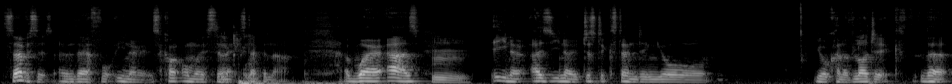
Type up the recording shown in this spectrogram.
services, and therefore you know it's almost the next step in that. Whereas Mm. You know, as you know, just extending your your kind of logic that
